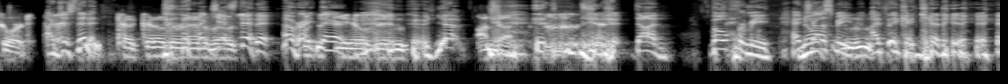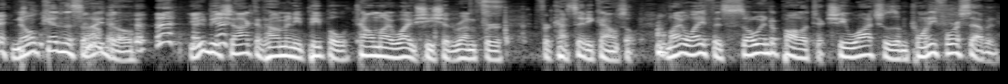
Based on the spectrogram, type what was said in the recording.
short. I just did it. Cut, cut out the random. I just did it. I'm Put right the ski there. hills in. Yep. I'm done. Done. Vote for me. And No. trust me, mm-hmm. I think I'd get it. No kidding aside, though, you'd be shocked at how many people tell my wife she should run for for city council. My wife is so into politics. She watches them 24 7.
